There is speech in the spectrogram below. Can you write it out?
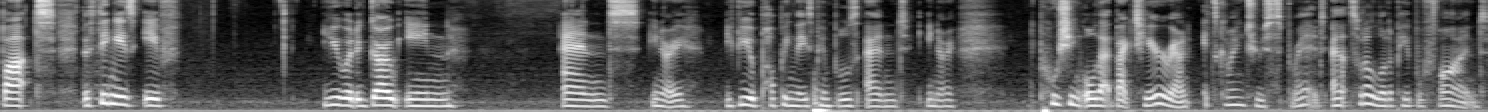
But the thing is if you were to go in and you know if you're popping these pimples and you know pushing all that bacteria around it's going to spread. And that's what a lot of people find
